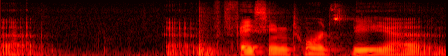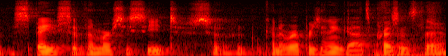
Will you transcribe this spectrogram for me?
Uh, uh, facing towards the uh, space of the mercy seat, so kind of representing God's presence there.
